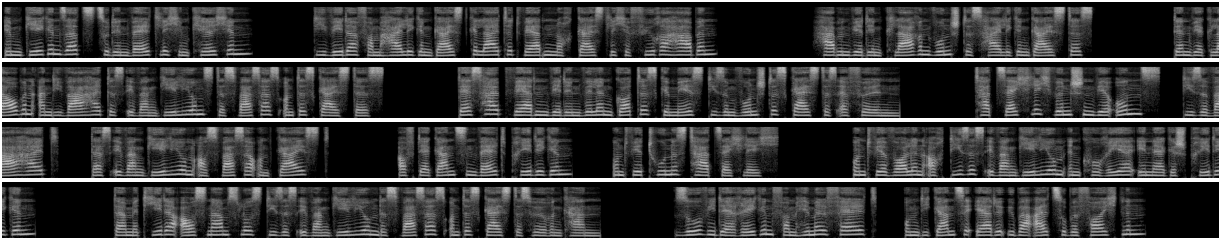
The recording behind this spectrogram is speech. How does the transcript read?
Im Gegensatz zu den weltlichen Kirchen, die weder vom Heiligen Geist geleitet werden noch geistliche Führer haben, haben wir den klaren Wunsch des Heiligen Geistes, denn wir glauben an die Wahrheit des Evangeliums des Wassers und des Geistes. Deshalb werden wir den Willen Gottes gemäß diesem Wunsch des Geistes erfüllen. Tatsächlich wünschen wir uns, diese Wahrheit, das Evangelium aus Wasser und Geist, auf der ganzen Welt predigen, und wir tun es tatsächlich. Und wir wollen auch dieses Evangelium in Korea energisch predigen, damit jeder ausnahmslos dieses Evangelium des Wassers und des Geistes hören kann. So wie der Regen vom Himmel fällt, um die ganze Erde überall zu befeuchten?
